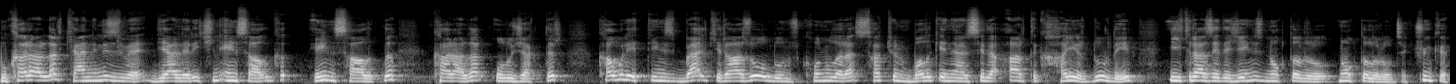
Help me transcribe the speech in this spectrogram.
Bu kararlar kendiniz ve diğerleri için en sağlıklı en sağlıklı kararlar olacaktır. Kabul ettiğiniz belki razı olduğunuz konulara Satürn balık enerjisiyle artık hayır dur deyip itiraz edeceğiniz noktalar, noktalar olacak. Çünkü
